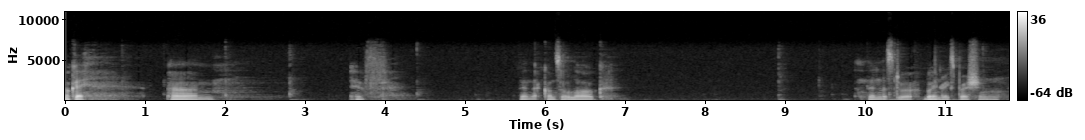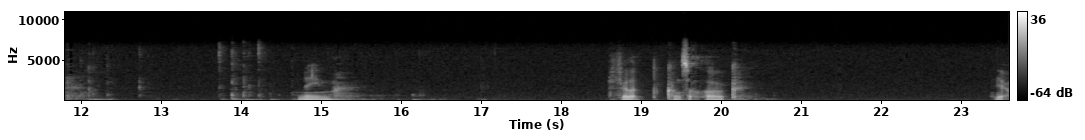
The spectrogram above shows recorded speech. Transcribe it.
Okay. Um, if then that console log. And then let's do a binary expression name Philip console log. Yeah.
